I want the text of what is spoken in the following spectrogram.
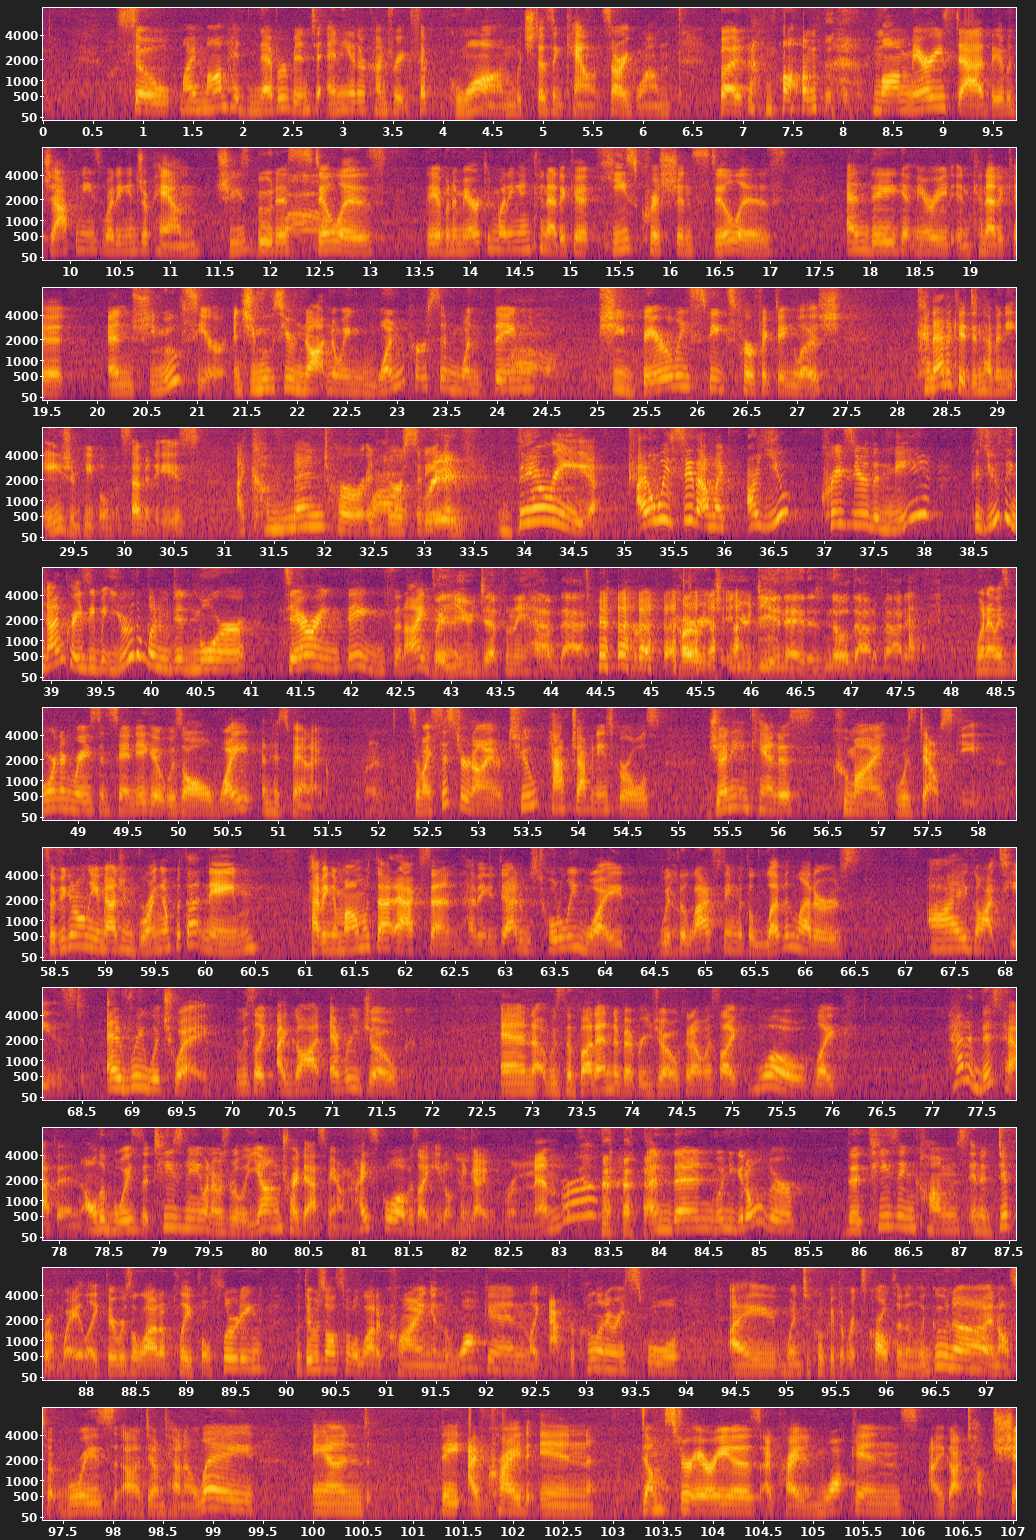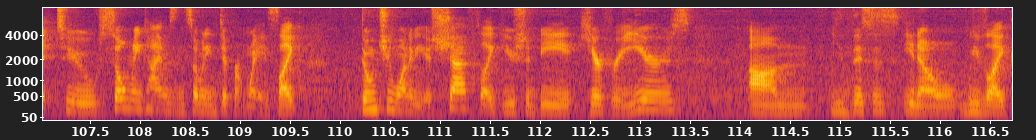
so my mom had never been to any other country except Guam, which doesn't count. Sorry, Guam. But mom, mom marries dad. They have a Japanese wedding in Japan. She's Buddhist, Wow. still is. They have an American wedding in Connecticut. He's Christian, still is. And they get married in Connecticut. And she moves here. And she moves here not knowing one person, one thing. Wow. She barely speaks perfect English. Connecticut didn't have any Asian people in the 70s. I commend her Wow, adversity brave. and very. I always say that. I'm like, are you crazier than me? Because you think I'm crazy, but you're the one who did more daring things than I did. But you definitely have that courage in your DNA. There's no doubt about it. When I was born and raised in San Diego, it was all white and Hispanic. Right. So my sister and I are two half Japanese girls, Jenny and Candice Kumai Gwizdowski. So if you can only imagine growing up with that name, having a mom with that accent, having a dad who's totally white, with Yeah. the last name with 11 letters, I got teased every which way. It was like I got every joke, and it was the butt end of every joke, and I was like, whoa, like how did this happen? All the boys that teased me when I was really young tried to ask me out in high school. I was like, you don't think I remember? and then when you get older, the teasing comes in a different way. Like there was a lot of playful flirting, but there was also a lot of crying in the walk-in. Like after culinary school, I went to cook at the Ritz Carlton in Laguna and also at Roy's uh, downtown LA. And they I've cried in dumpster areas, I've cried in walk-ins, I got talked shit to so many times in so many different ways. Like, don't you want to be a chef? Like, you should be here for years. Um, this is, you know, we've like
